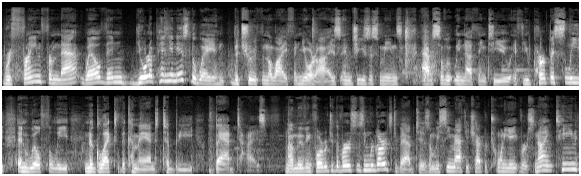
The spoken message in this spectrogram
refrain from that, well, then your opinion is the way and the truth and the life in your eyes, and Jesus means absolutely nothing to you if you purposely and willfully neglect the command to be baptized. Now, moving forward to the verses in regards to baptism, we see Matthew chapter 28, verse 19.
